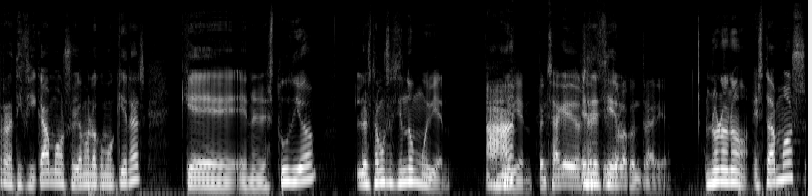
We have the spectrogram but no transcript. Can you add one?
ratificamos, o llámalo como quieras, que en el estudio lo estamos haciendo muy bien. Ah, muy bien. Pensaba que os Es decir, todo lo contrario. No, no, no. Estamos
